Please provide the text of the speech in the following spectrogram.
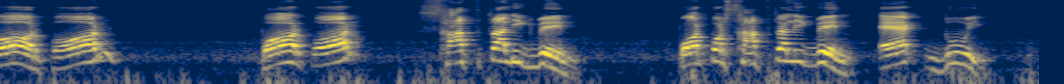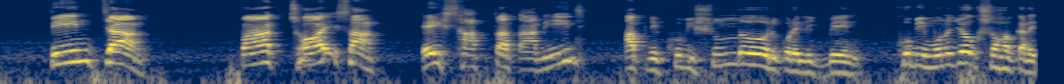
পর পর পর পর সাতটা লিখবেন। পর পর সাতটা লিখবেন। এক, দুই, তিন, চার, পাঁচ, ছয়, সাত। এই সাতটা তাবিজ আপনি খুবই সুন্দর করে লিখবেন, খুবই মনোযোগ সহকারে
